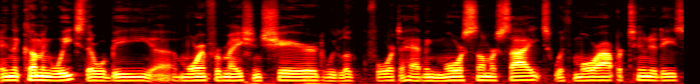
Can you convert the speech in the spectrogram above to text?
in the coming weeks, there will be more information shared. We look forward to having more summer sites with more opportunities.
